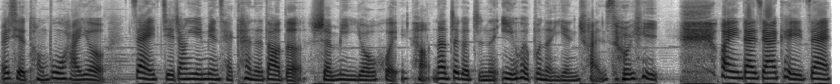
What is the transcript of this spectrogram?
而且同步还有在结账页面才看得到的神秘优惠。好，那这个只能意会不能言传，所以。欢迎大家可以在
